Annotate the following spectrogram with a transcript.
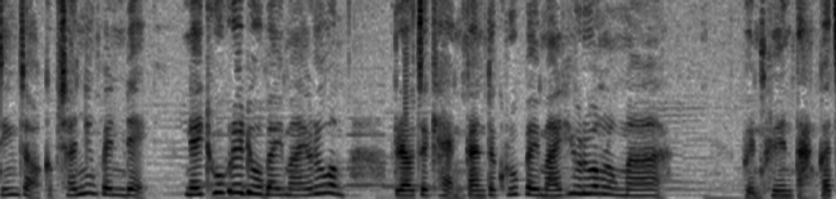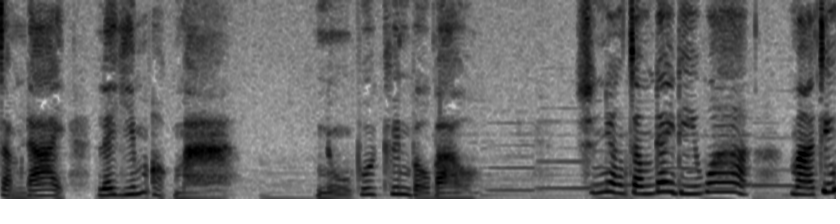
จิ้งจอกกับฉันยังเป็นเด็ก ในทุกฤดูใบไม้ร่วง เราจะแข่งกันตะครุบใบไม้ที่ร่วงลงมา เพื่อนๆต่างก็จำได้ และยิ้มออกมา หนูพูดขึ้นเบาๆ ฉันยังจำได้ดีว่า หมาจิ้ง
